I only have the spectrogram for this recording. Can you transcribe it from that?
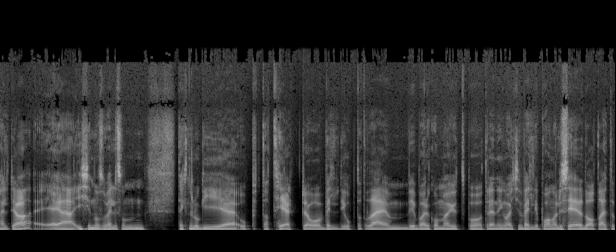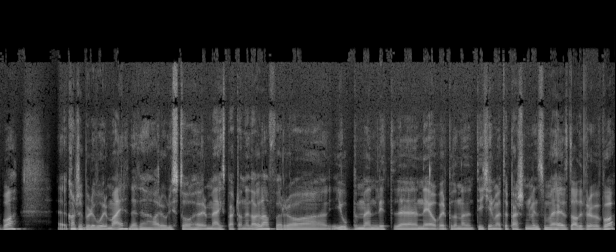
hele tida. Jeg er ikke noe så veldig sånn teknologioppdatert og veldig opptatt av det. Jeg vil bare komme meg ut på trening og er ikke veldig på å analysere data etterpå. Eh, kanskje det burde vært mer. Det har jeg jo lyst til å høre med ekspertene i dag, da, for å jobbe med en litt eh, nedover på den 10 km-persen min, som jeg stadig prøver på.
